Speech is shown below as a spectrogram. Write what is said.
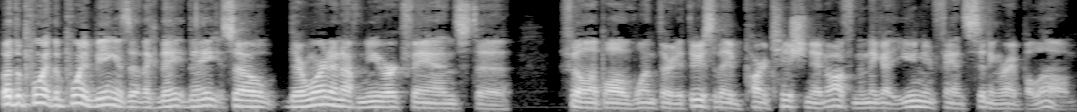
But the point the point being is that like they they so there weren't enough New York fans to fill up all of 133, so they partitioned it off, and then they got Union fans sitting right below them,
